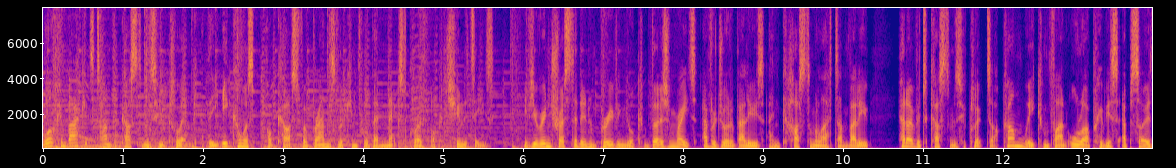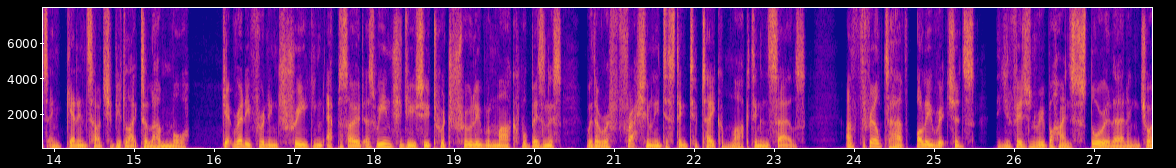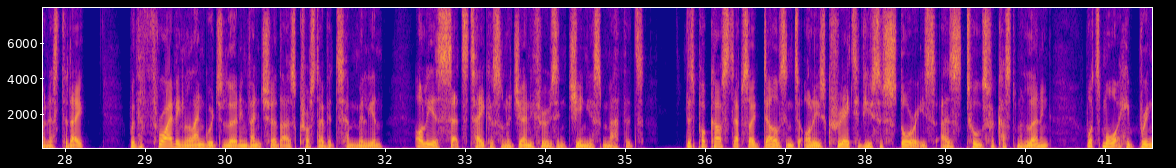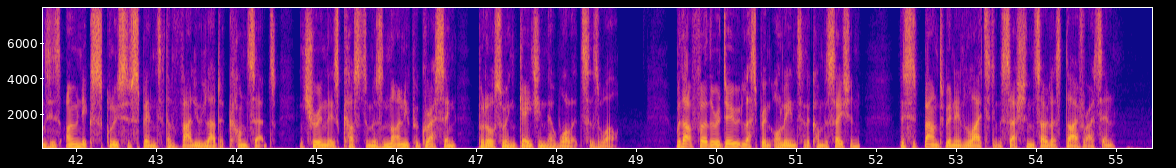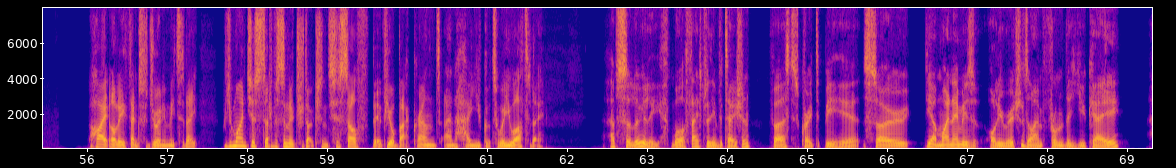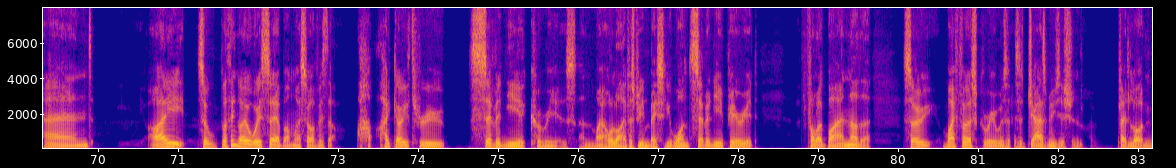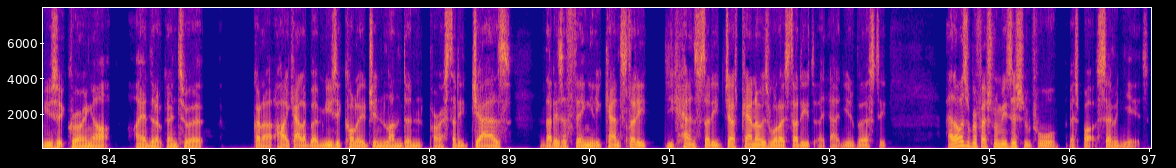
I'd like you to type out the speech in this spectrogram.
Welcome back. It's time for Customers Who Click, the e commerce podcast for brands looking for their next growth opportunities. If you're interested in improving your conversion rates, average order values, and customer lifetime value, head over to customerswhoclick.com where you can find all our previous episodes and get in touch if you'd like to learn more. Get ready for an intriguing episode as we introduce you to a truly remarkable business with a refreshingly distinctive take on marketing and sales. I'm thrilled to have Olly Richards, the visionary behind Story Learning, join us today. With a thriving language learning venture that has crossed over 10 million, Olly is set to take us on a journey through his ingenious methods. This podcast episode delves into Olly's creative use of stories as tools for customer learning. What's more, he brings his own exclusive spin to the value ladder concept, ensuring that his customers not only progressing, but also engaging their wallets as well. Without further ado, let's bring Olly into the conversation. This is bound to be an enlightening session, so let's dive right in. Hi, Olly. Thanks for joining me today. Would you mind just giving us an introduction to yourself, a bit of your background, and how you've got to where you are today? Absolutely. Well, thanks for the invitation. First, it's great to be here. So, yeah, my name is Olly Richards. I'm from the UK, and I. So the thing I always say about myself is that I go through seven-year careers, and my whole life has been basically one seven-year period followed by another. So my first career was as a jazz musician. I played a lot of music growing up. I ended up going to a kind of high caliber music college in London where I studied jazz. And that is a thing. And you can study, you can study jazz piano is what I studied at, at university. And I was a professional musician for the best part of seven years.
